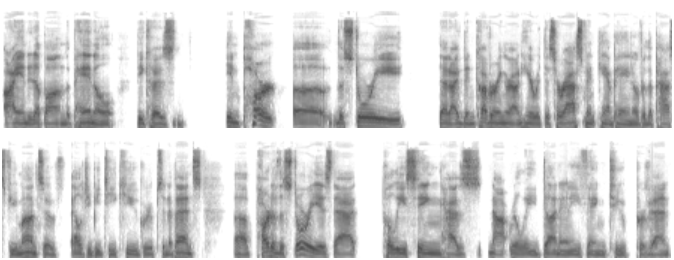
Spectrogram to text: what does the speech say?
I ended up on the panel because, in part, uh, the story that I've been covering around here with this harassment campaign over the past few months of LGBTQ groups and events, uh, part of the story is that policing has not really done anything to prevent,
